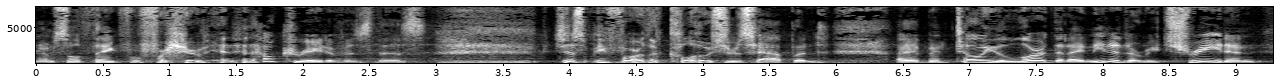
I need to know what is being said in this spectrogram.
I'm so thankful for your How creative is this? Just before the closures happened, I had been telling the Lord that I needed a retreat and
